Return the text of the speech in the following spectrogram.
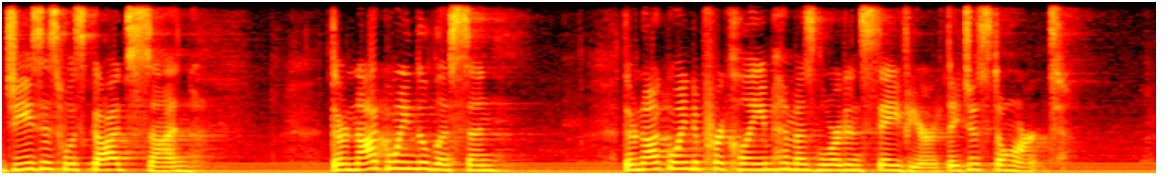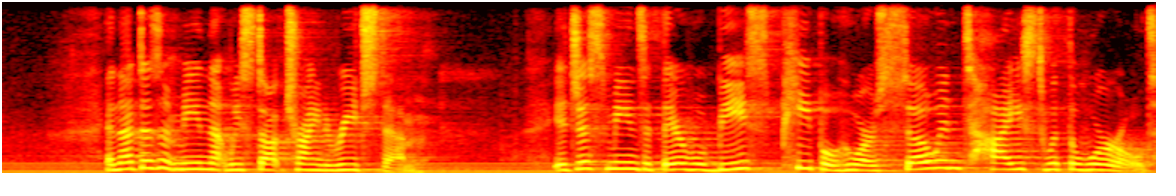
Jesus was God's Son. They're not going to listen. They're not going to proclaim him as Lord and Savior. They just aren't. And that doesn't mean that we stop trying to reach them. It just means that there will be people who are so enticed with the world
